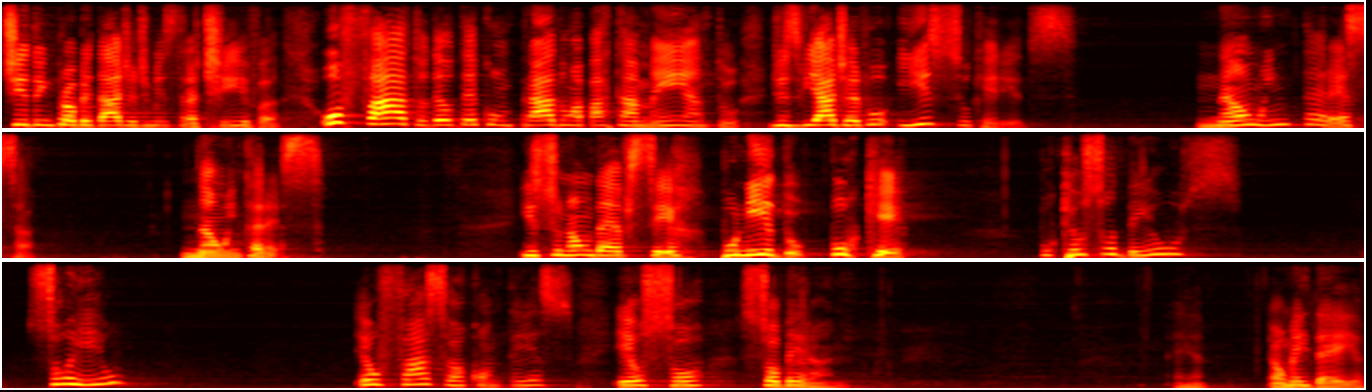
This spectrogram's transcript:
tido improbidade administrativa, o fato de eu ter comprado um apartamento, desviar dinheiro, isso, queridos, não interessa. Não interessa. Isso não deve ser punido. Por quê? Porque eu sou Deus. Sou eu. Eu faço, eu aconteço. Eu sou soberano. É, é uma ideia.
